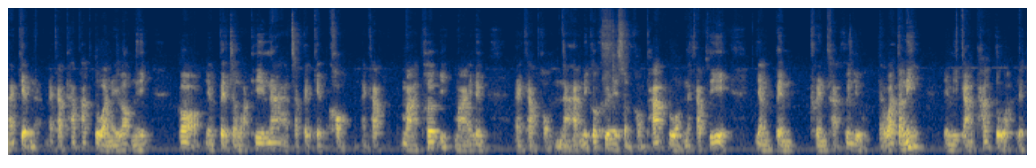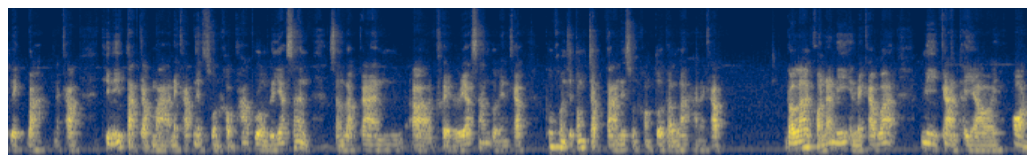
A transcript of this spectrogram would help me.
น่าเก็บเนี่ยนะครับถ้าพักตัวในรอบนี้ ก็ยังเป็นจังหวะที่น่าจะไปเก็บของนะครับมาเพิ่มอีกไม้หนึ่งนะครับผมนะฮะนี่ก็คือในส่วนของภาพรวมนะครับที่ยังเป็นเทรนขาขึ้นอยู่ แต่ว่าตอนนี้ยังมีการพักตัวเล็กๆบ้างนะครับ ทีนี้ตัดกลับมานะครับในส่วนของภาพรวมระยะสั้นสำหรับการเทรดระยะสั้นโดยนะครับ ทุกคนจะต้องจับตาในส่วนของตัวดอลลาร์นะครับดอลลาร์ก่อนหน้านี้เห็นไหมครับว่า มีการทยอยอ่อน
